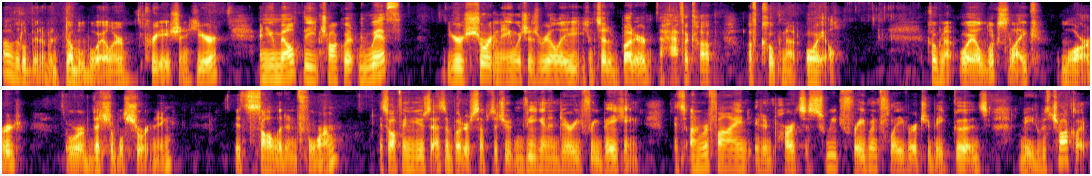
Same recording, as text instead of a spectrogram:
A little bit of a double boiler creation here. And you melt the chocolate with your shortening, which is really, instead of butter, a half a cup of coconut oil. Coconut oil looks like lard or vegetable shortening. It's solid in form. It's often used as a butter substitute in vegan and dairy-free baking. It's unrefined. It imparts a sweet, fragrant flavor to baked goods made with chocolate.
